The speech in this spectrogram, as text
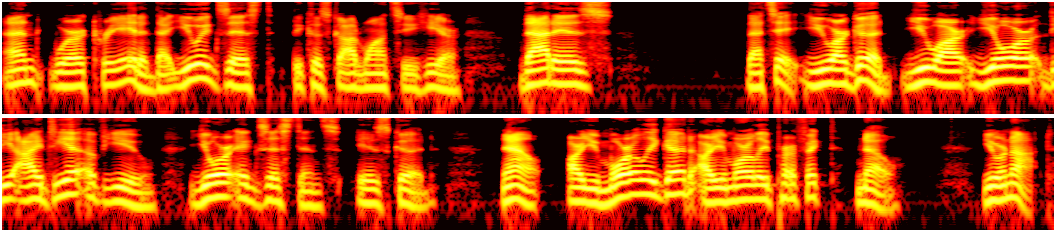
and were created, that you exist because God wants you here. That is that's it. You are good. You are your the idea of you, your existence is good. Now, are you morally good? Are you morally perfect? No. You are not.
